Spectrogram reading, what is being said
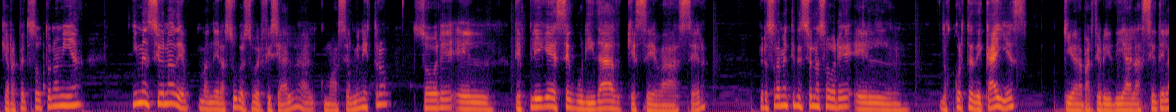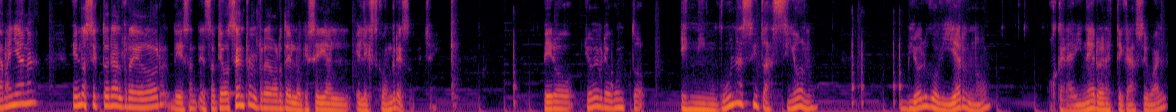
Que respete su autonomía. Y menciona de manera súper superficial, como hace el ministro, sobre el despliegue de seguridad que se va a hacer. Pero solamente menciona sobre el, los cortes de calles que iban a partir hoy día a las 7 de la mañana en los sectores alrededor de Santiago Centro, alrededor de lo que sería el, el ex Congreso. ¿cachai? Pero yo me pregunto, en ninguna situación vio el gobierno, o carabinero en este caso igual,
